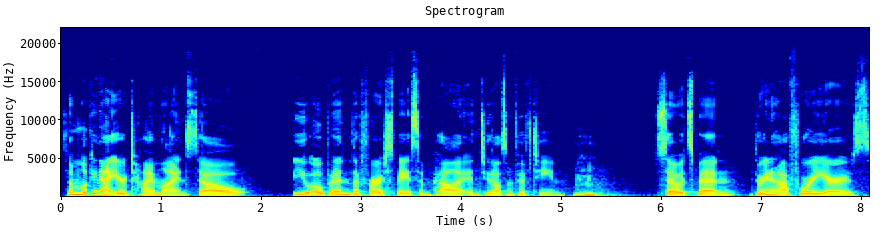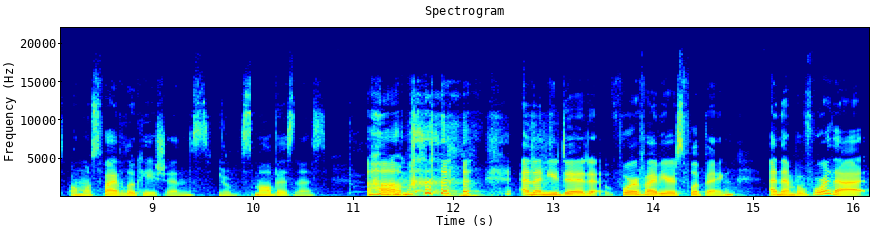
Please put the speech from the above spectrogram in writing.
So I'm looking at your timeline. So you opened the first space in Palette in 2015. mhm. So it's been three and a half, four years, almost five locations. Yep. Small business. Um, and then you did four or five years flipping. And then before that,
